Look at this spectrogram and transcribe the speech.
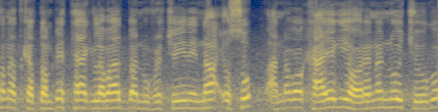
sanadka dambe taag labaad baannu rajaynaynaa cusub. Annagoo kaayagii horena noo joogo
